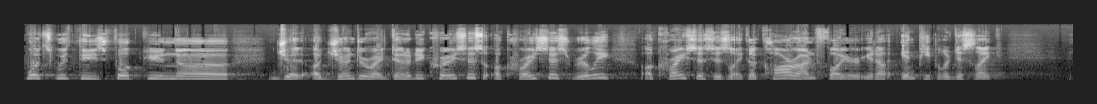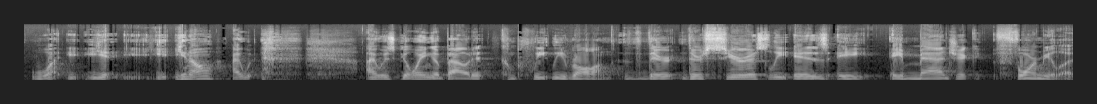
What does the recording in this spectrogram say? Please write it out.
what's with these fucking, uh, gen- a gender identity crisis? A crisis? Really? A crisis is like a car on fire, you know? And people are just like, what? Y- y- y- you know, I w- I was going about it completely wrong. There, there seriously is a a magic formula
